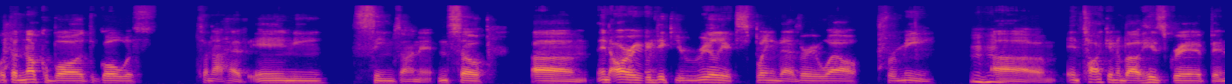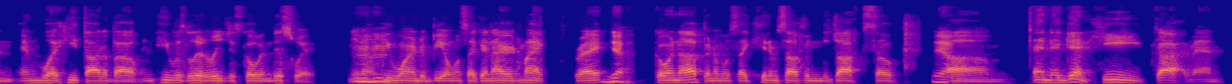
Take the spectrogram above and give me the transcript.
with the knuckleball, the goal was to not have any seams on it, and so um, and R.A. Dickey really explained that very well for me Mhm. um and talking about his grip and and what he thought about and he was literally just going this way you know Mhm. he wanted to be almost like an iron mike right yeah. going up and almost like hit himself in the jock so Yeah. um and again he god man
